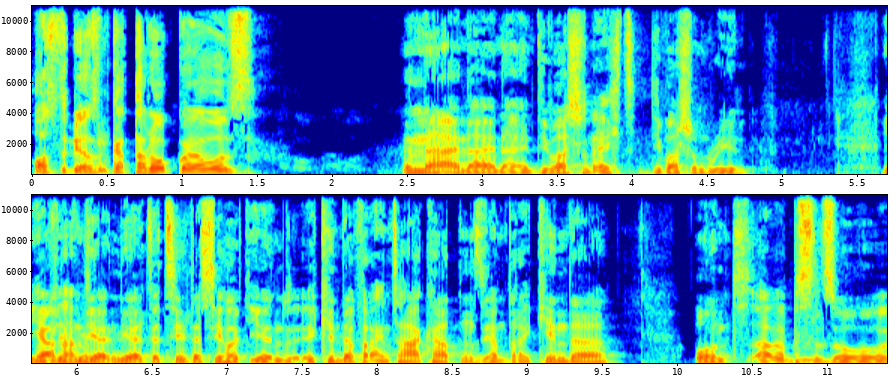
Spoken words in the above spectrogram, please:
hast du die aus dem Katalog oder was? Nein, nein, nein, die war schon echt, die war schon real. Ja, und dann haben cool. die mir halt erzählt, dass sie heute ihren äh, kinderfreien Tag hatten. Sie haben drei Kinder und aber ein bisschen so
